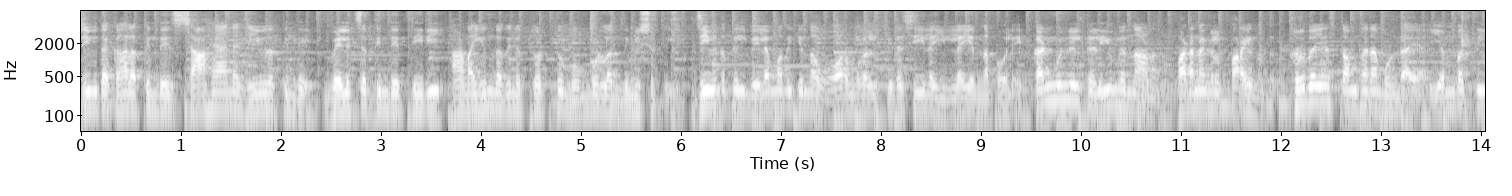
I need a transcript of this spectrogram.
ജീവിതകാലത്തിന്റെ സായാഹ്ന ജീവിതത്തിന്റെ വെളിച്ചത്തിന്റെ തിരി അണയുന്നതിന് തൊട്ടു മുമ്പുള്ള നിമിഷത്തിൽ ജീവിതത്തിൽ വിലമതിക്കുന്ന ഓർമ്മകൾ തിരശീലയില്ല എന്ന പോലെ കൺമുന്നിൽ തെളിയുമെന്നാണ് പഠനങ്ങൾ പറയുന്നത്. ഹൃദയസ്തംഭനമുണ്ടായ എൺപത്തി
